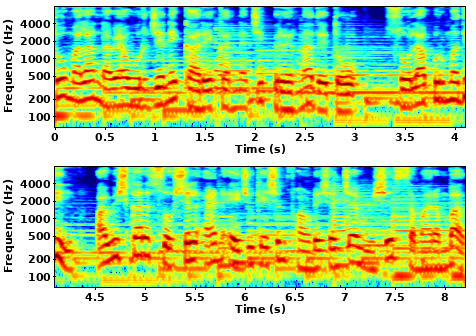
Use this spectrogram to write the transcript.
तो मला नव्या ऊर्जेने कार्य करण्याची प्रेरणा देतो. सोलापूरमधील आविष्कार सोशल अँड एज्युकेशन फाउंडेशनच्या विशेष समारंभात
